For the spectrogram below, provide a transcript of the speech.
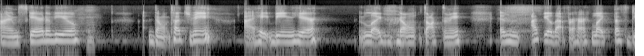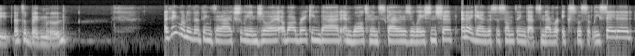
I'm scared of you. Don't touch me. I hate being here. Like, don't talk to me. And I feel that for her. Like, that's deep. That's a big mood. I think one of the things that I actually enjoy about Breaking Bad and Walter and Skyler's relationship, and again, this is something that's never explicitly stated,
